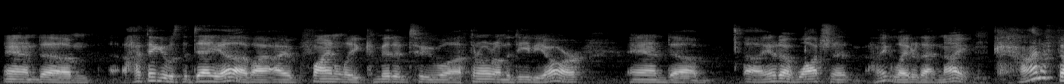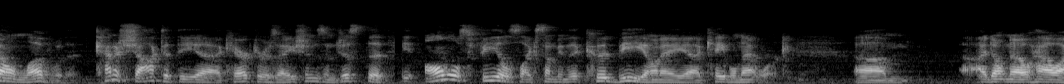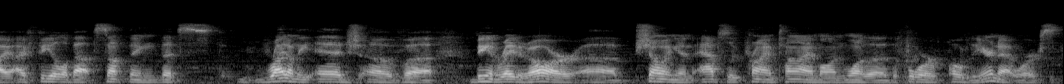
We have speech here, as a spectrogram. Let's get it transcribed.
And um, I think it was the day of, I, I finally committed to uh, throwing it on the DVR and uh, uh, ended up watching it, I think later that night. Kind of fell in love with it. Kind of shocked at the uh, characterizations and just that it almost feels like something that could be on a uh, cable network. Um, I don't know how I, I, feel about something that's right on the edge of uh, being rated R, uh, showing in absolute prime time on one of the, the four over-the-air networks.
